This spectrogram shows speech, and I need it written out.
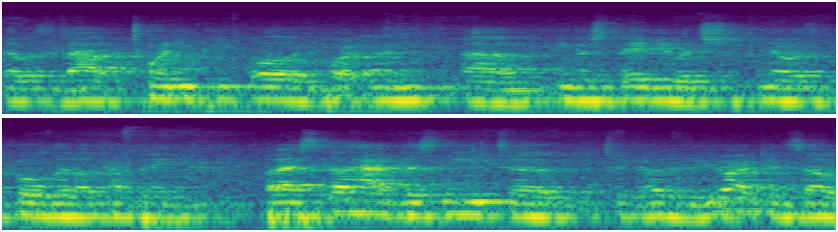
that was about 20 people in Portland, uh, English Baby, which you know is a cool little company. But I still had this need to, to go to New York, and so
